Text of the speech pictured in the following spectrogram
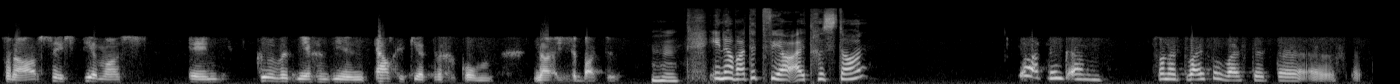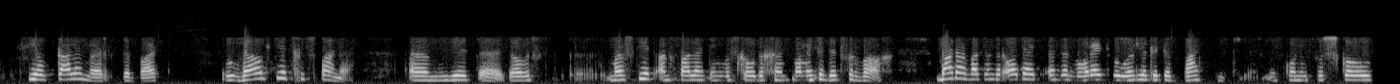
van haar ses temas en COVID-19 elke keer teruggekom na die debat toe. Mhm. Mm Ina, wat het vir jou uitgestaan? Ja, ek dink ehm um, sonder twyfel was dit 'n uh, uh, veel kalmer debat, hoewel steeds gespanne. Ehm um, jy weet uh, daar was uh, maar steeds aanvallend en beskuldigend, maar mense het dit verwag. Maar daar was onder altyd in die waarheid behoorlike debat keer. Mens kon die verskil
